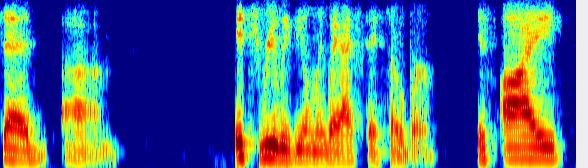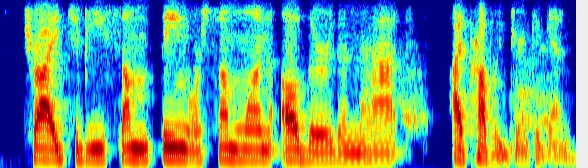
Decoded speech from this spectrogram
said um, it's really the only way I stay sober. If I tried to be something or someone other than that, I'd probably drink again.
